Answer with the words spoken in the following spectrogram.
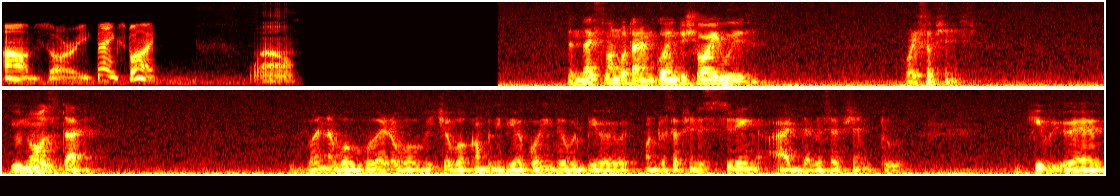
I'm sorry. Thanks, bye. Wow. The next one what I am going to show you is receptionist. You knows that whenever, wherever, whichever company we are going, there would be a, one receptionist sitting at the reception to give you a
